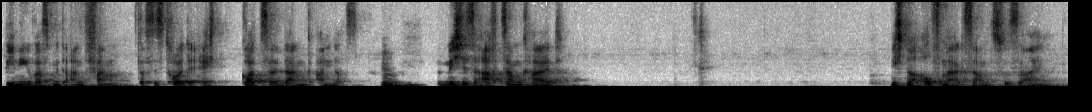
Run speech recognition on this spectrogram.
wenige was mit anfangen. Das ist heute echt Gott sei Dank anders. Mhm. Für mich ist Achtsamkeit nicht nur aufmerksam zu sein,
